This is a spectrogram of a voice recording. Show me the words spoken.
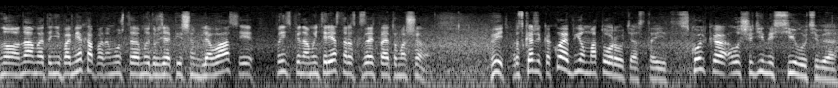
но нам это не помеха, потому что мы, друзья, пишем для вас. И, в принципе, нам интересно рассказать про эту машину. Вить, расскажи, какой объем мотора у тебя стоит? Сколько лошадиных сил у тебя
